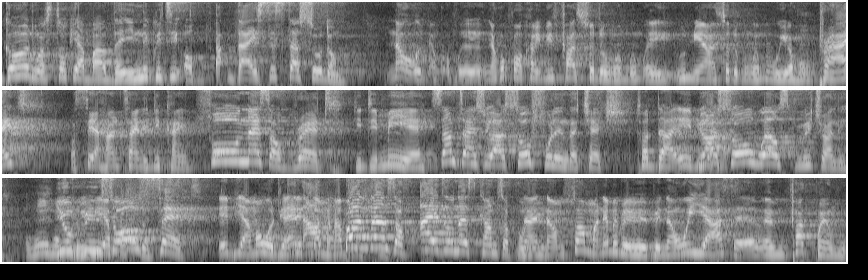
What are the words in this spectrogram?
God was talking about the iniquity of thy sister Sodom. Na o- Nyankopɔn nyankopɔn ka biribi fa sodom eh, wo nua sodom mamu wuyɛ ho. Pride, ɔse ahantan ne di kan fullness of bread. didi meɛ Sometimes you are so full in the church. tɔ da ebi You are so well spiritually. You've been so fed. ebi a ma wɔ aduane An ama na abundance of idleness comes upon you. nam so ama nneɛma bebrebe na woyɛ a sɛ ɛmfa eh, kwan mu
